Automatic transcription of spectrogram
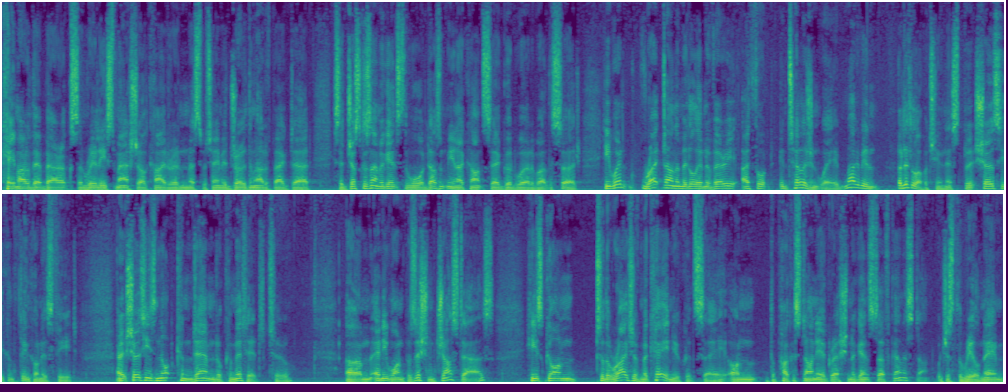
came out of their barracks and really smashed Al Qaeda in Mesopotamia, drove them out of Baghdad. He said, just because I'm against the war doesn't mean I can't say a good word about the surge. He went right down the middle in a very, I thought, intelligent way. It might have been a little opportunist, but it shows he can think on his feet, and it shows he's not condemned or committed to um, any one position. Just as he's gone to the right of McCain, you could say, on the Pakistani aggression against Afghanistan, which is the real name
